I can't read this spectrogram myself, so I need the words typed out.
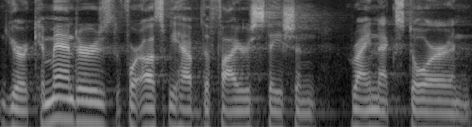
your commanders. For us, we have the fire station right next door, and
